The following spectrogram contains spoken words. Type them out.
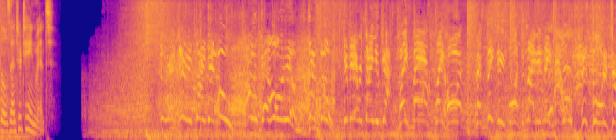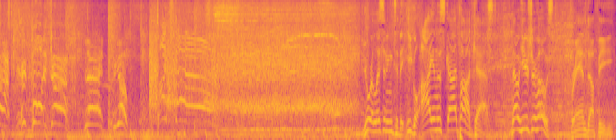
Eagles Entertainment. Anything that move, I don't care who it is. Let's go. Give me everything you got. Play fast, play hard. Let's beat these boys tonight in their house. It's party time. It's party time. Then we go. Touchdown! You are listening to the Eagle Eye in the Sky podcast. Now here's your host, Fran Duffy.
